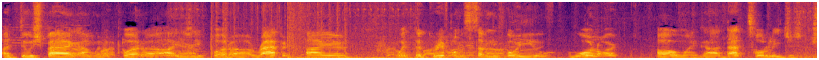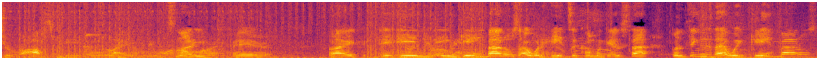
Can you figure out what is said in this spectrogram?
a douchebag, I'm gonna put a, I usually put a rapid fire with the grip on the 74U Warlord, oh my god, that totally just drops people. Like, it's not even fair. Like, in, in game battles, I would hate to come against that. But the thing is that with game battles,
